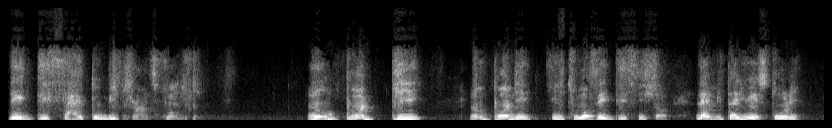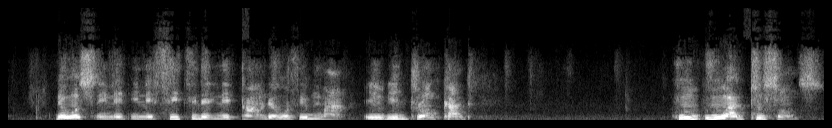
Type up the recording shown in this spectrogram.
They decide to be transformed. Nobody, nobody, it was a decision. Let me tell you a story. There was in a, in a city, in a town, there was a man, a, a drunkard, who, who had two sons.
